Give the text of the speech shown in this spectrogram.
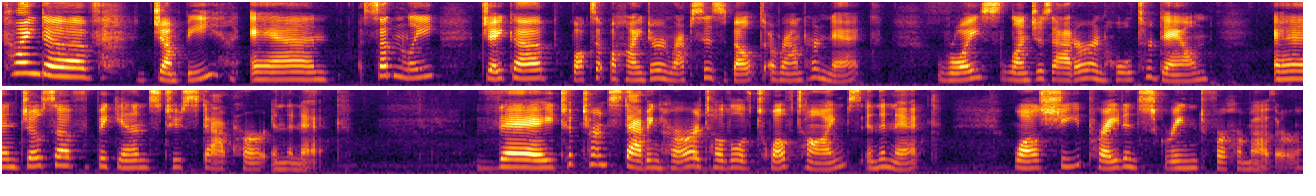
kind of jumpy. And suddenly, Jacob walks up behind her and wraps his belt around her neck. Royce lunges at her and holds her down, and Joseph begins to stab her in the neck. They took turns stabbing her a total of 12 times in the neck while she prayed and screamed for her mother.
